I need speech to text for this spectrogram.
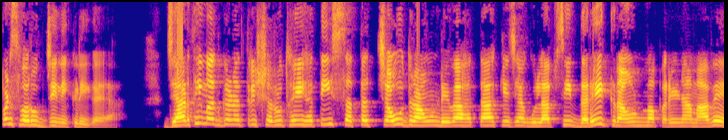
પણ સ્વરૂપજી નીકળી ગયા. જ્યારથી મતગણતરી શરૂ થઈ હતી, સતત ચૌદ રાઉન્ડ એવા હતા કે જ્યાં ગુલાબસિંહ દરેક રાઉન્ડમાં પરિણામ આવે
